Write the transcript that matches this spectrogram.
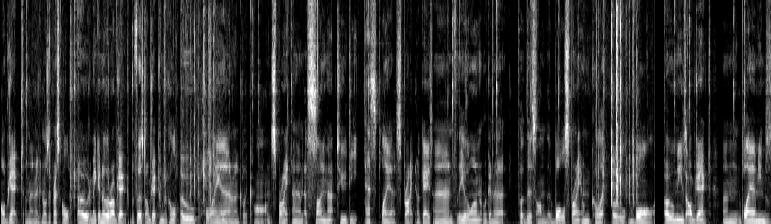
object, and then I can also press Alt O to make another object. The first object I'm going to call O player, and I click on sprite and assign that to the S player sprite. Okay, and for the other one, we're going to put this on the ball sprite and call it O ball. O means object, and player means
